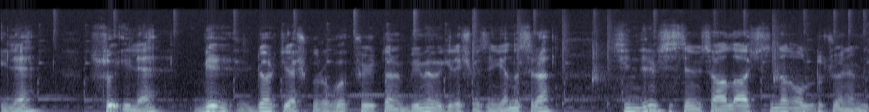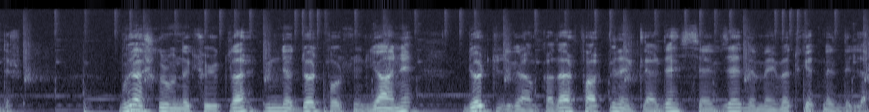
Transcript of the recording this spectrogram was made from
ile su ile 1-4 yaş grubu çocukların büyüme ve gelişmesinin yanı sıra sindirim sistemi sağlığı açısından oldukça önemlidir. Bu yaş grubundaki çocuklar günde 4 porsiyon yani 400 gram kadar farklı renklerde sebze ve meyve tüketmelidirler.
